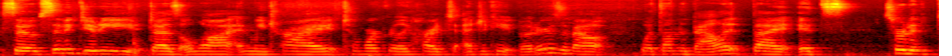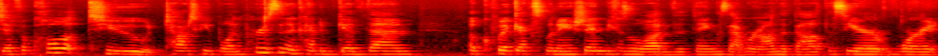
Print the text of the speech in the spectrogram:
so civic duty does a lot, and we try to work really hard to educate voters about what's on the ballot. But it's sort of difficult to talk to people in person and kind of give them a quick explanation because a lot of the things that were on the ballot this year weren't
